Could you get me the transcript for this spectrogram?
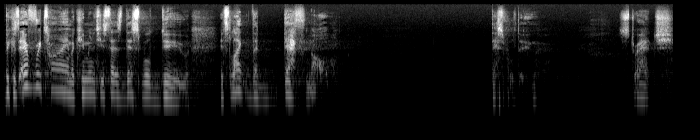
because every time a community says this will do, it's like the death knell. This will do. Stretch.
